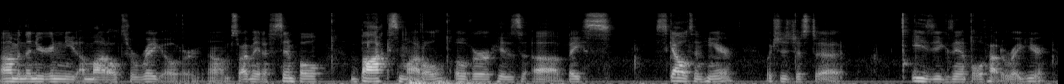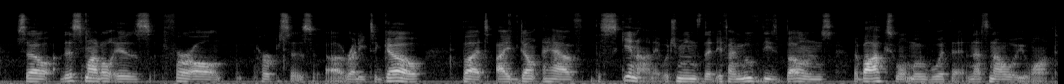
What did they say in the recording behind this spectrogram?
Um, and then you're going to need a model to rig over. Um, so I made a simple box model over his uh, base skeleton here, which is just a easy example of how to rig here. So this model is, for all purposes, uh, ready to go, but I don't have the skin on it, which means that if I move these bones, the box won't move with it, and that's not what we want.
